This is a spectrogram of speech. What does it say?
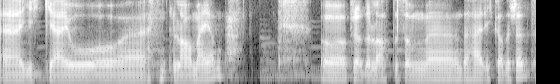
eh, gikk jeg jo og eh, la meg igjen. Og prøvde å late som eh, det her ikke hadde skjedd.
